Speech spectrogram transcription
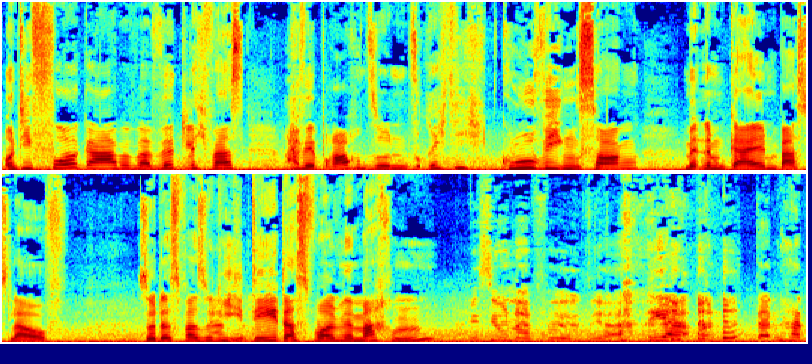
Und die Vorgabe war wirklich was, ah, wir brauchen so einen richtig groovigen Song mit einem geilen Basslauf. So, das war so die Idee, das wollen wir machen. Mission erfüllt, ja. Ja, und dann hat,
